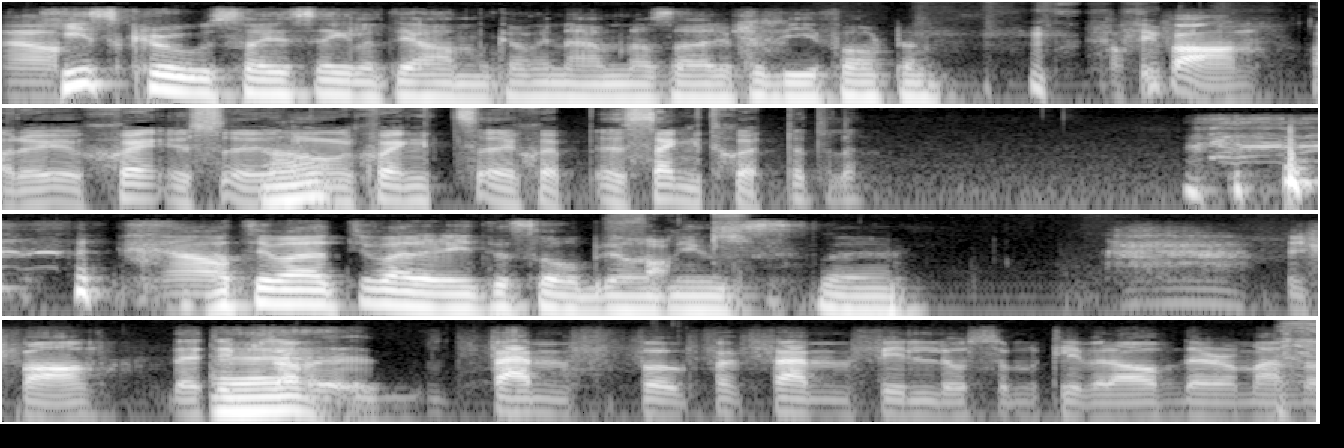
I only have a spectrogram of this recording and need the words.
Ja, Kiss Cruise har ju seglat i hamn kan vi nämna så här i förbifarten. Åh, fy fan. Har du skänkt, Ja. har någon skänkt, skepp, äh, sänkt skeppet eller? Ja, Ja, tyvärr, tyvärr är det inte så bra Fuck. news. Fy fan. Det är typ Eh. Fem, fem fillos som kliver av där de andra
